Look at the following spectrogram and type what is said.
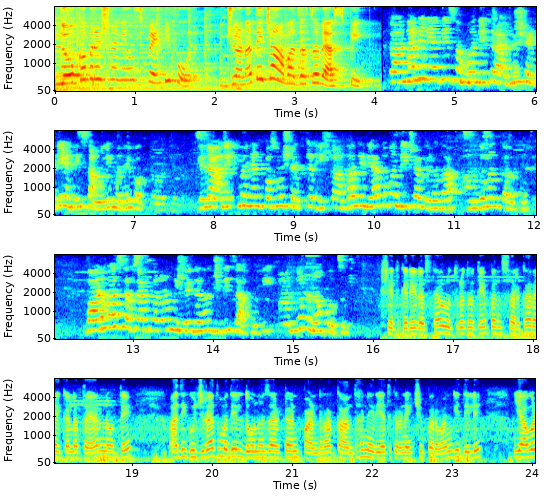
लोकप्रश्न न्यूज ट्वेंटी फोर जनतेच्या आवाजाचं व्यासपीठ. कांदा निर्याती संबंधित राजू शेट्टी यांनी सांगलीमध्ये वक्तव्य केलं. गेल्या अनेक महिन्यांपासून शेतकरी कांदा निर्यात बंदीच्या विरोधात आंदोलन करत होते. वारंवार सरकारकडून निवेदनं दिली जात होती आंदोलनं होत होती. शेतकरी रस्त्यावर उतरत होते पण सरकार ऐकायला तयार नव्हते. आधी गुजरातमधील दोन हजार टन पांढरा कांदा निर्यात करण्याची परवानगी दिली. यावर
